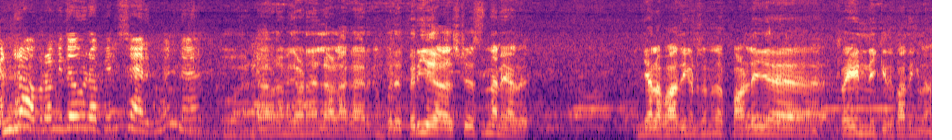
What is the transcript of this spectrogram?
அன்றா அப்புறம் இதை விட பெருசா இருக்கும் என்ன? ஓ ரெண்டாயிரம் இதோட நல்ல அழகாக இருக்கும். பெரிய பெரிய ஸ்டேஷன் தானே அது? இந்தியாவில் பார்த்தீங்கன்னு சொன்னால் பழைய ட்ரெயின் நிற்கிது பார்த்தீங்களா?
